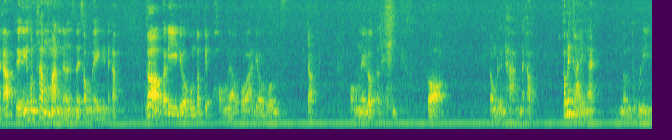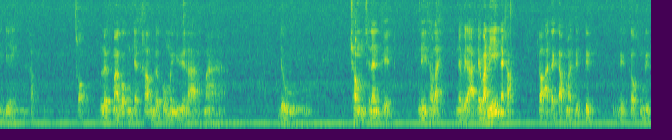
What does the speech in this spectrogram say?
นะครับเพลงนี้ค่อนข้างมันนะในสองเพลงนี้นะครับ ก็พอดีเดี๋ยวคงต้องเก็บของแล้วเพราะว่าเดี๋ยวผมจับของในรถอะไร ก็ต้องเดินทางนะครับ ก็ไม่ไกลนะนนทบุรีนี่เองนะครับ ก็เลิกมาก็คงจะค่ำแล้วคงไม่มีเวลามาดูช่องช anel เพจนี้เท่าไหร่ในเวลาในวันนี้นะครับ ก็อาจจะกลับมาดึกดึกดึกก็คงดึก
